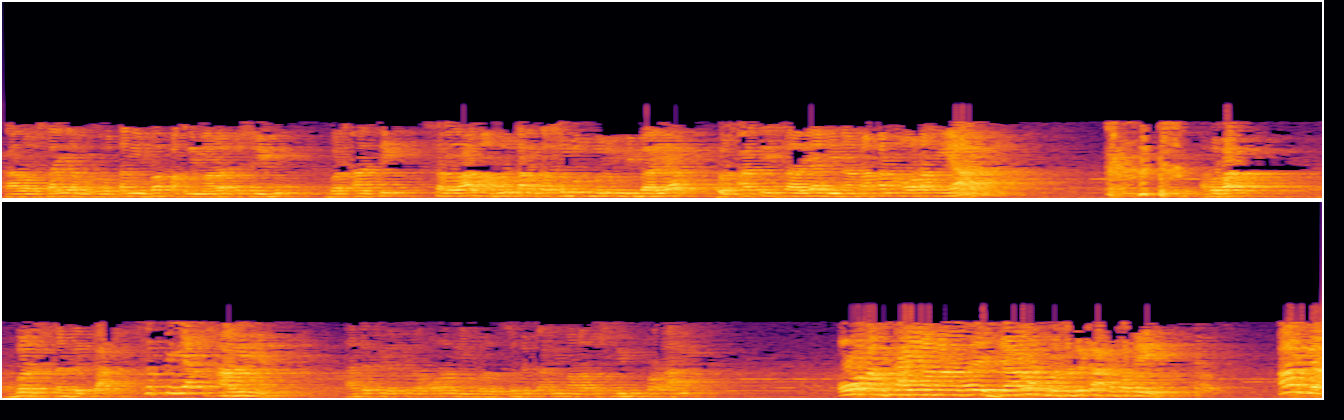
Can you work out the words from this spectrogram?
Kalau saya mengutangi Bapak 500 ribu, berarti selama hutang tersebut belum dibayar, berarti saya dinamakan orang yang apa pak? Bersedekah setiap harinya. Ada kira-kira orang yang bersedekah 500 ribu per hari? Orang kaya mana saya jarang bersedekah seperti ini. Ada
